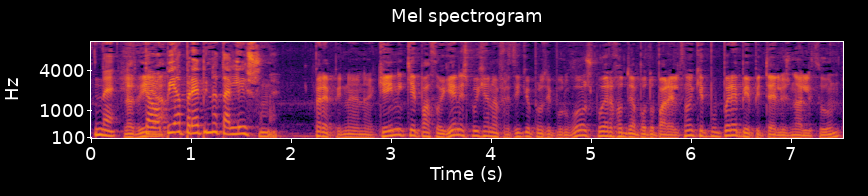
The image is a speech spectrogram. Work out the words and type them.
ναι. Δηλαδή, τα α- οποία πρέπει να τα λύσουμε. Πρέπει, ναι, ναι. Και είναι και παθογένειες που είχε αναφερθεί και ο Πρωθυπουργός που έρχονται από το παρελθόν και που πρέπει επιτέλους να λυθούν.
